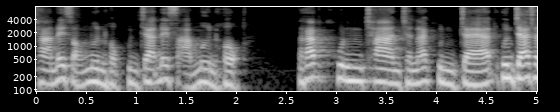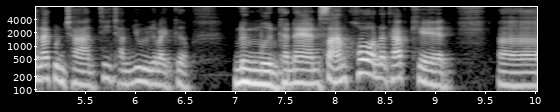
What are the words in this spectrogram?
ชาญได้ 26,000คุณแจ๊ดได้ 36,000นะครับคุณชาญชนะคุณแจ๊ดคุณแจ๊ดชนะคุณชาญที่ชันยูไปเกือบ 10,000 คะแนน3โคตรนะครับเขตเอ่อ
